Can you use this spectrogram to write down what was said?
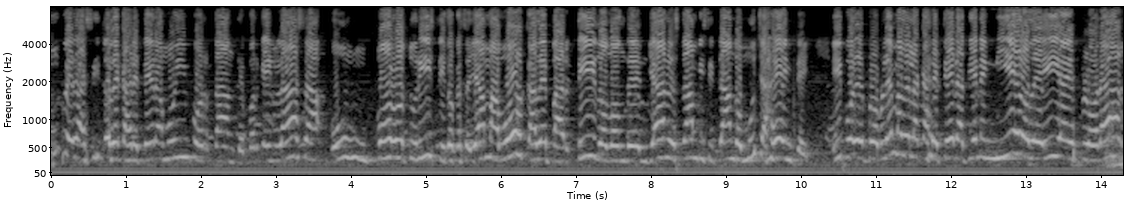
un pedacito de carretera muy importante porque enlaza un polo turístico que se llama Boca de Partido, donde ya no están visitando mucha gente. Y por el problema de la carretera tienen miedo de ir a explorar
